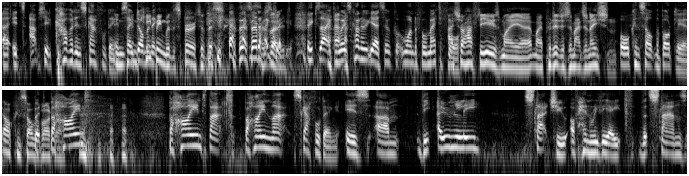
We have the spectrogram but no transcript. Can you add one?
uh, it's absolutely covered in scaffolding. In, so in Dominic, keeping with the spirit of this, this exactly, episode, exactly. Well, it's kind of yes, a wonderful metaphor. I shall have to use my uh, my prodigious imagination. or consult the Bodleian. Oh, consult the Bodleian. behind behind that behind that scaffolding is um, the only statue of Henry VIII that stands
